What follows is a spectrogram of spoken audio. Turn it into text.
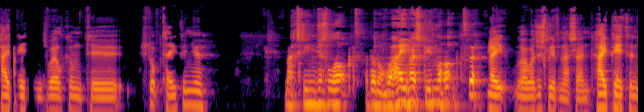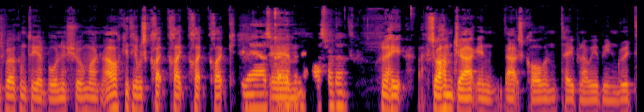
Hi, patrons. Welcome to. Stop typing, you. My screen just locked. I don't know why my screen locked. Right, well, we're just leaving this in. Hi, patrons. Welcome to your bonus show, man. All I could hear was click, click, click, click. yeah, I was going Um, the password in. Right, so I'm Jack, and that's Colin typing away, being rude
